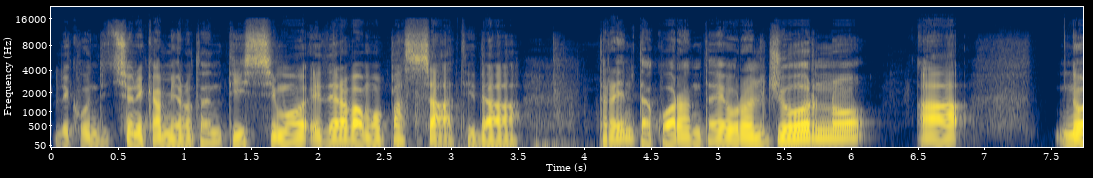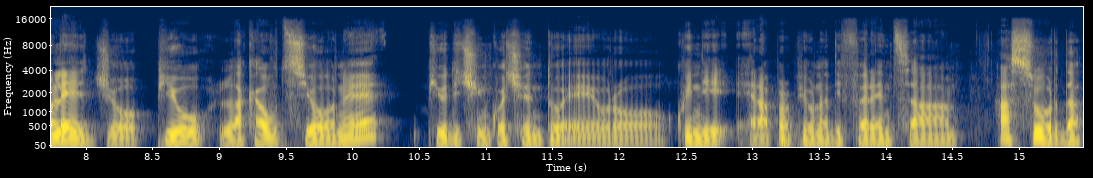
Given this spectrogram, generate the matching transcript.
le condizioni cambiano tantissimo ed eravamo passati da 30-40 euro al giorno a noleggio più la cauzione più di 500 euro, quindi era proprio una differenza assurda.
